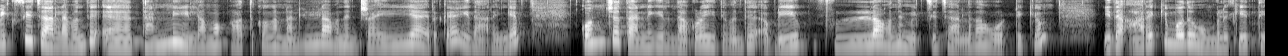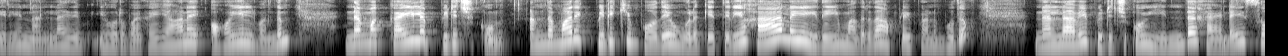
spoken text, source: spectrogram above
மிக்ஸி ஜாரில் வந்து தண்ணி இல்லாமல் பார்த்துக்கோங்க. நல்லா வந்து ட்ரையாக இருக்க இதை அரைங்க. கொஞ்சம் தண்ணி இருந்தால் கூட இது வந்து அப்படியே ஃபுல்லாக வந்து மிக்ஸி ஜாரில் தான் ஒட்டிக்கும். இதை அரைக்கும் போது உங்களுக்கே தெரியும். நல்லா இது ஒரு வகையான ஆயில் வந்து நம்ம கையில் பிடிச்சிக்கும். அந்த மாதிரி பிடிக்கும் போதே உங்களுக்கே தெரியும். ஹேர்லேயும் இதே மாதிரி தான் அப்ளை பண்ணும்போது நல்லாவே பிடிச்சிக்கும். இந்த ஹேண்டை. ஸோ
